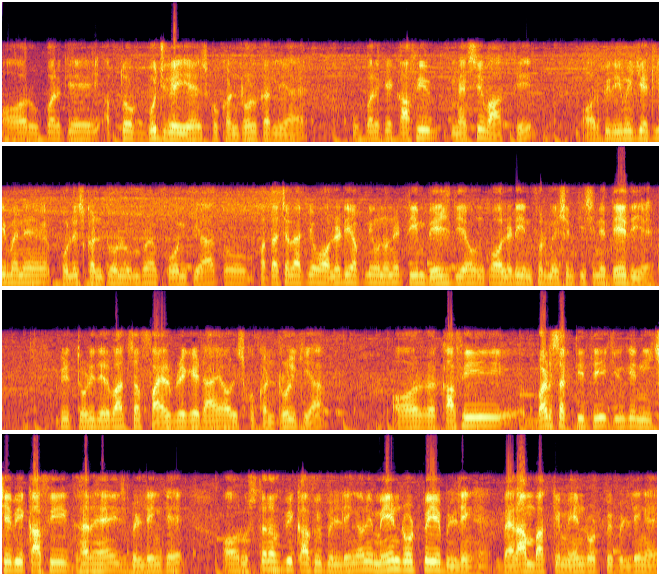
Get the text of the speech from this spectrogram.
और ऊपर के, अब तो बुझ गई है, इसको कंट्रोल कर लिया है। ऊपर के काफ़ी मैसिव आग थी, और फिर इमीडिएटली मैंने पुलिस कंट्रोल रूम में फ़ोन किया तो पता चला कि वो ऑलरेडी अपनी उन्होंने टीम भेज दिया, उनको ऑलरेडी इन्फॉर्मेशन किसी ने दे दी है। फिर थोड़ी देर बाद सब फायर ब्रिगेड आए और इसको कंट्रोल किया, और काफ़ी बढ़ सकती थी, क्योंकि नीचे भी काफ़ी घर हैं इस बिल्डिंग के, और उस तरफ़ भी काफ़ी बिल्डिंग है, और ये मेन रोड पे ये बिल्डिंग है बैराम बाग के मेन रोड पे बिल्डिंग है।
